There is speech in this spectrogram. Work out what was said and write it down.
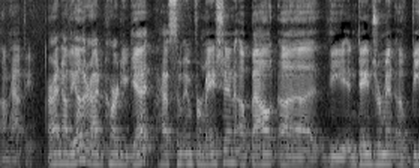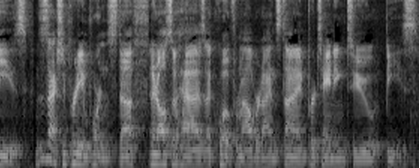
I'm happy. All right, now the other ad card you get has some information about uh, the endangerment of bees. This is actually pretty important stuff. And it also has a quote from Albert Einstein pertaining to bees.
